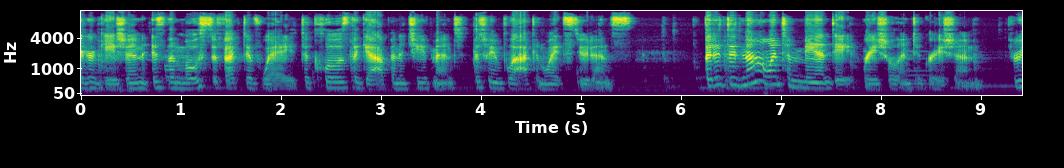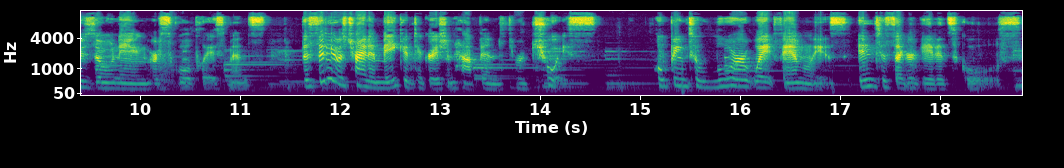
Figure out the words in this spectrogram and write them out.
Desegregation is the most effective way to close the gap in achievement between black and white students. But it did not want to mandate racial integration through zoning or school placements. The city was trying to make integration happen through choice, hoping to lure white families into segregated schools.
